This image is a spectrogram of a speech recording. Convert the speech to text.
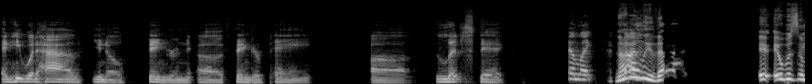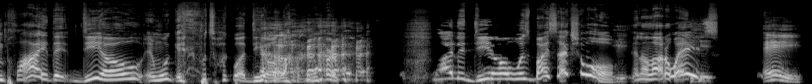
and he would have you know finger uh finger paint, uh lipstick, and like Not, only that, it, it was implied that Dio, and we'll we'll talk about Dio a lot more. Why the Dio was bisexual in a lot of ways. Hey,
